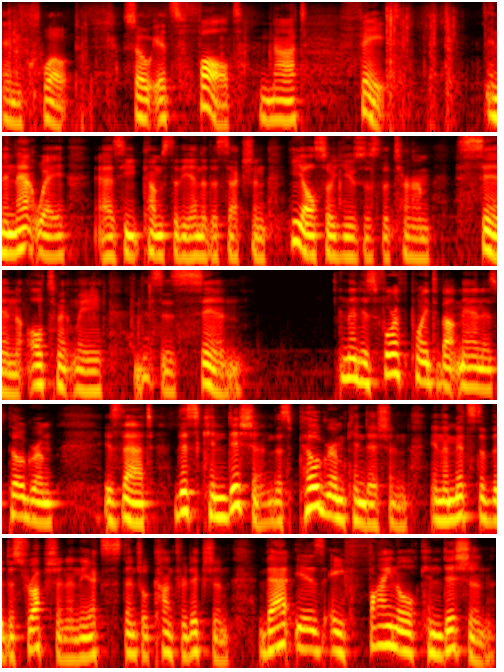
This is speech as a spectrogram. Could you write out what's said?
end quote. So it's fault, not fate. And in that way, as he comes to the end of the section, he also uses the term sin. Ultimately, this is sin. And then his fourth point about man as pilgrim is that this condition, this pilgrim condition, in the midst of the disruption and the existential contradiction, that is a final condition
